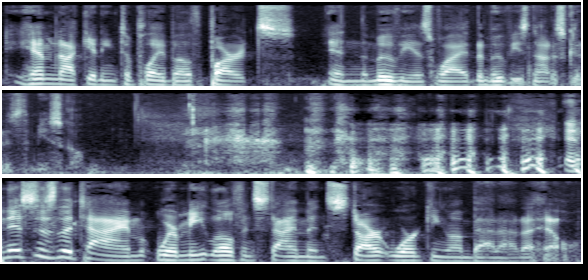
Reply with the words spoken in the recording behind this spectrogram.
him not getting to play both parts in the movie is why the movie's not as good as the musical. and this is the time where Meatloaf and Steinman start working on Bat Out of Hell.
